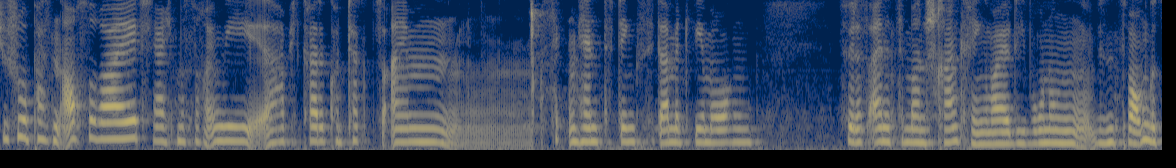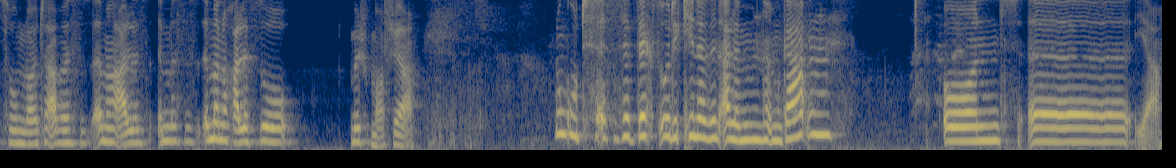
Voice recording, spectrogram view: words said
Die Schuhe passen auch soweit. Ja, ich muss noch irgendwie, äh, habe ich gerade Kontakt zu einem Secondhand-Dings, damit wir morgen für das eine Zimmer einen Schrank kriegen, weil die Wohnung, wir sind zwar umgezogen, Leute, aber es ist immer alles, es ist immer noch alles so Mischmasch, ja. Nun gut, es ist jetzt 6 Uhr, die Kinder sind alle im Garten. Und äh, ja,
